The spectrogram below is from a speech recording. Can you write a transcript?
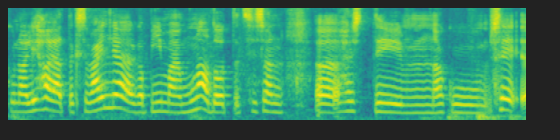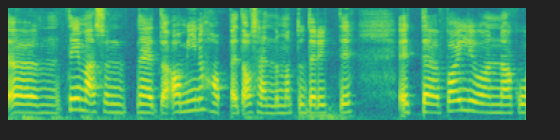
kuna liha jäetakse välja ja ka piima ja munatooted, siis on hästi nagu see teemas on need aminohapped asendamatud eriti et äh, palju on nagu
